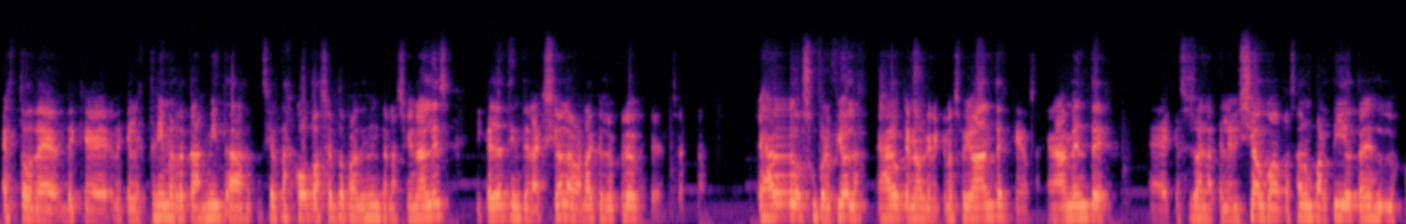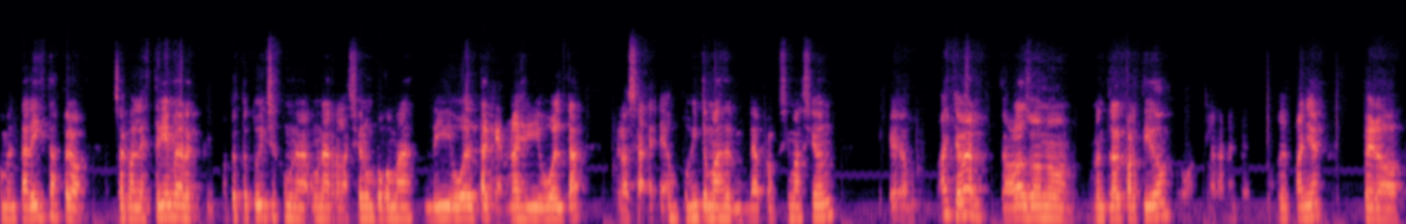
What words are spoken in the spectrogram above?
esto de, de que, de que el streamer retransmita ciertas copas, ciertos partidos internacionales y que haya esta interacción, la verdad que yo creo que o sea, es algo súper piola, es algo que no, que, que no se vio antes, que o sea, generalmente, eh, qué sé yo, en la televisión, cuando pasan un partido tenés los comentaristas, pero o sea, con el streamer, con todo esto Twitch es como una, una relación un poco más de ida y vuelta, que no es de ida y vuelta, pero o sea, es un poquito más de, de aproximación que hay que ver. La verdad, yo no, no entré al partido, bueno, claramente no soy de España, pero,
